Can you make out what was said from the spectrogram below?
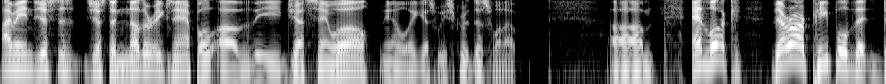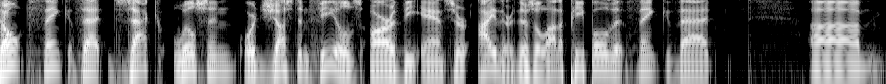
I mean, just as just another example of the Jets saying, "Well, you know, I guess we screwed this one up." Um, and look, there are people that don't think that Zach Wilson or Justin Fields are the answer either. There's a lot of people that think that um,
